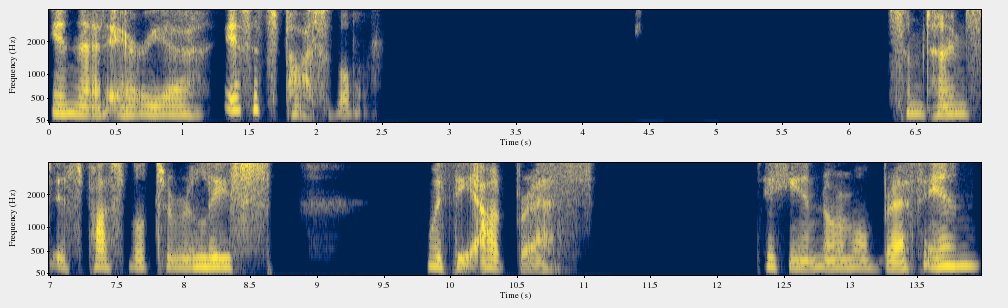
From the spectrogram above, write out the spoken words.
in that area if it's possible. Sometimes it's possible to release with the out breath taking a normal breath in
